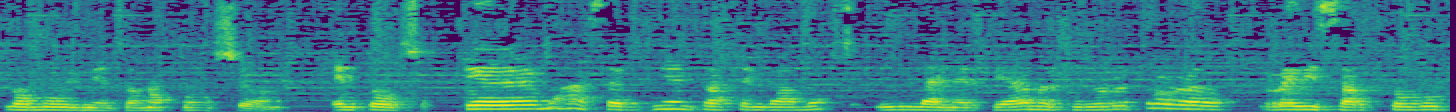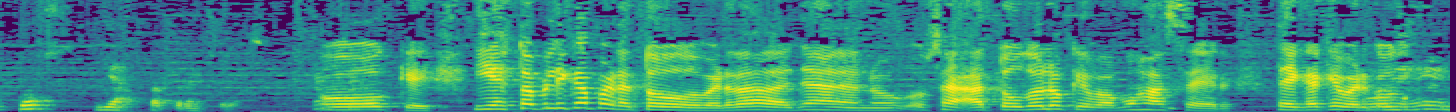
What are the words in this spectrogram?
los movimientos no funcionan. Entonces, ¿qué debemos hacer mientras tengamos la energía de Mercurio retrógrado? Revisar todo dos y hasta tres veces. Ok, y esto aplica para todo, ¿verdad, Dayana? ¿No? O sea, a todo lo que vamos a hacer. Tenga que ver con,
